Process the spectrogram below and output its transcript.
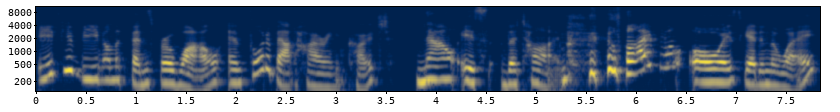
if you've been on the fence for a while and thought about hiring a coach, now is the time. Life will always get in the way,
